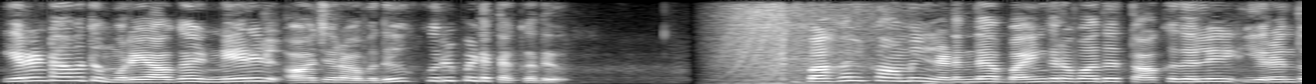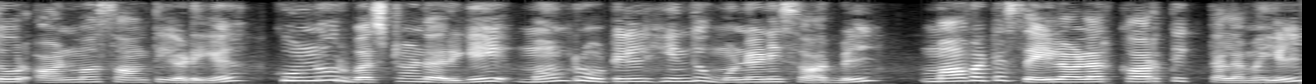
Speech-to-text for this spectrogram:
இரண்டாவது முறையாக நேரில் ஆஜராவது குறிப்பிடத்தக்கது. பஹல்காமில் நடந்த பயங்கரவாத தாக்குதலில் இறந்தோர் ஆன்மா சாந்தி அடைய குன்னூர் பஸ் ஸ்டாண்ட் அருகே மவுண்ட் ரோட்டில் இந்து முன்னணி சார்பில் மாவட்ட செயலாளர் கார்த்திக் தலைமையில்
